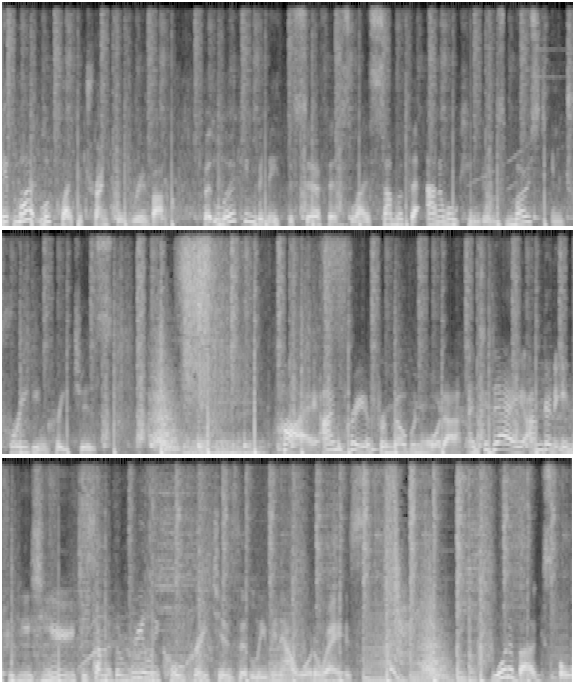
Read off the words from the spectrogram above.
It might look like a tranquil river, but lurking beneath the surface lies some of the animal kingdom's most intriguing creatures. Hi, I'm Priya from Melbourne Water and today I'm going to introduce you to some of the really cool creatures that live in our waterways. Water bugs, or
